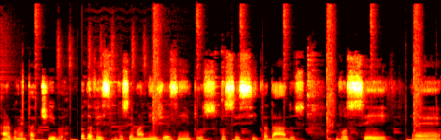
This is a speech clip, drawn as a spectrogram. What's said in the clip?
argumentativa. Toda vez que você maneja exemplos, você cita dados, você é,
